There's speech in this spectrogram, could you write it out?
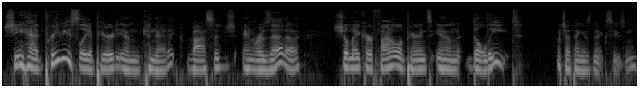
She had previously appeared in Kinetic, Visage, and Rosetta. She'll make her final appearance in Delete, which I think is next season.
